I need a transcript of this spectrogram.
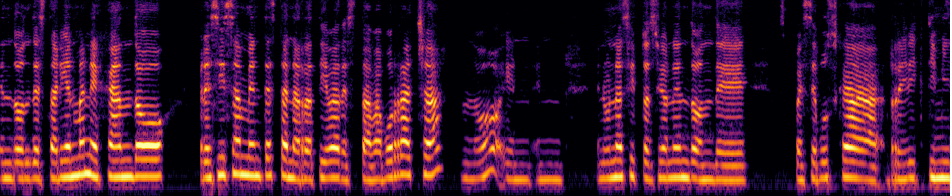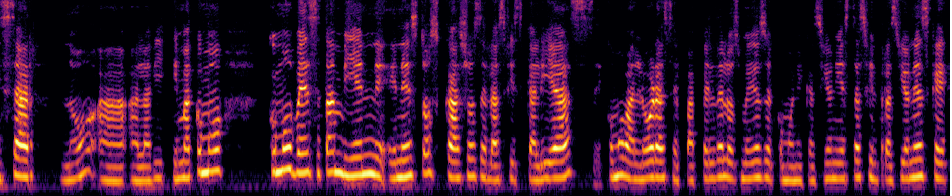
en donde estarían manejando precisamente esta narrativa de estaba borracha, ¿no? En, una situación en donde pues, se busca revictimizar, ¿no? A, la víctima. ¿Cómo, ¿Cómo ves también en estos casos de las fiscalías, cómo valoras el papel de los medios de comunicación y estas filtraciones que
